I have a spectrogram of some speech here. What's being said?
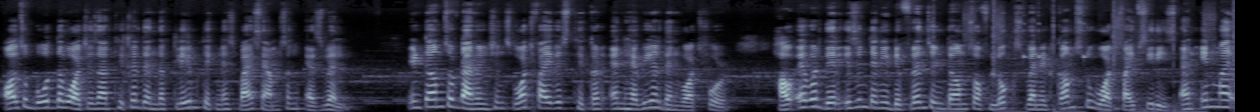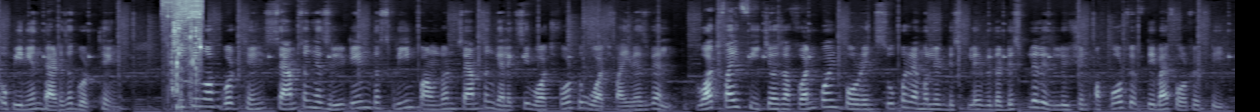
Also, both the watches are thicker than the claimed thickness by Samsung as well. In terms of dimensions, Watch 5 is thicker and heavier than Watch 4. However, there isn't any difference in terms of looks when it comes to Watch 5 series and in my opinion that is a good thing. Speaking of good things, Samsung has retained the screen found on Samsung Galaxy Watch 4 to Watch 5 as well. Watch 5 features a 1.4 inch Super AMOLED display with a display resolution of 450 by 450.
